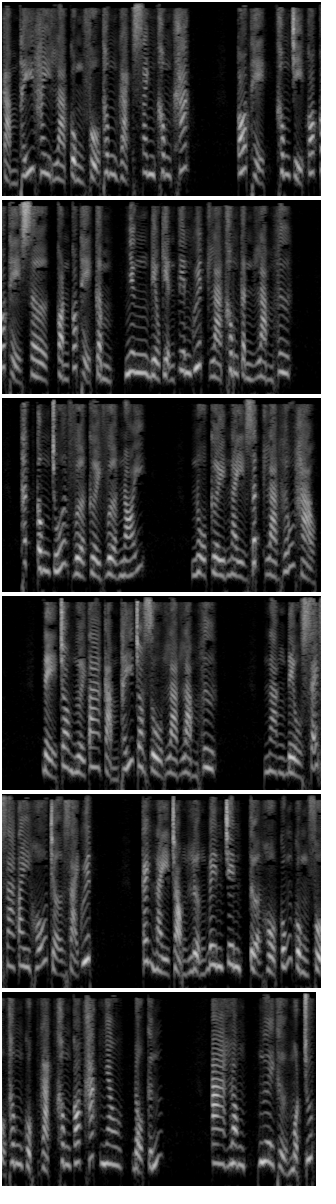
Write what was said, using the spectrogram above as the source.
Cảm thấy hay là cùng phổ thông gạch xanh không khác. Có thể, không chỉ có có thể sờ, còn có thể cầm, nhưng điều kiện tiên quyết là không cần làm hư. Thất công chúa vừa cười vừa nói. Nụ cười này rất là hữu hảo. Để cho người ta cảm thấy cho dù là làm hư. Nàng đều sẽ ra tay hỗ trợ giải quyết. Cái này trọng lượng bên trên tựa hồ cũng cùng phổ thông cục gạch không có khác nhau, độ cứng. A Long, ngươi thử một chút.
